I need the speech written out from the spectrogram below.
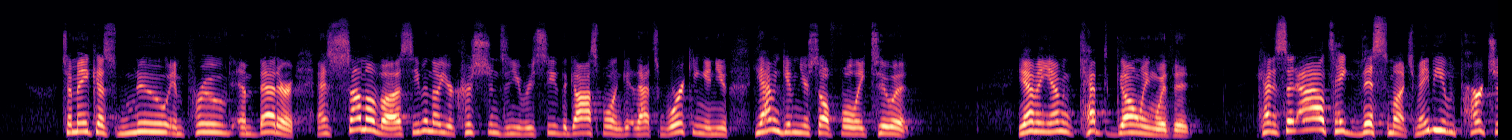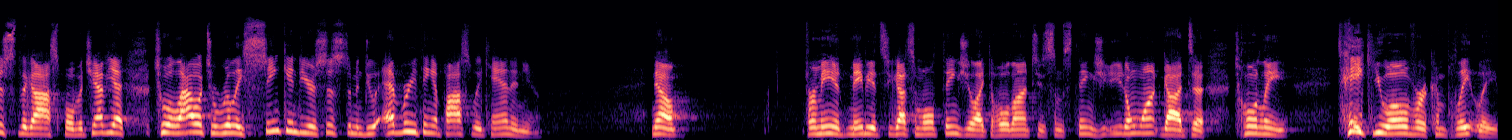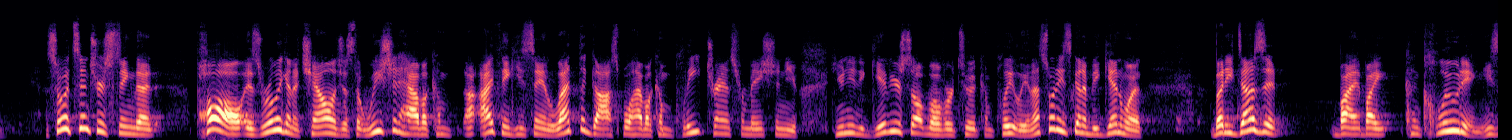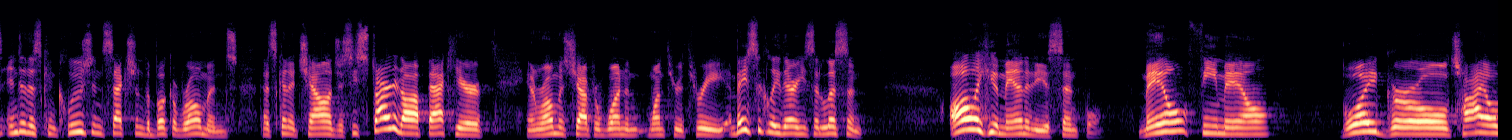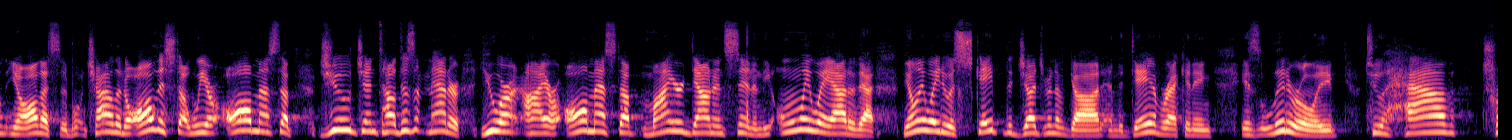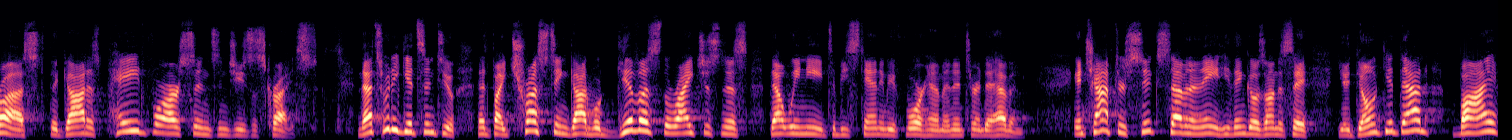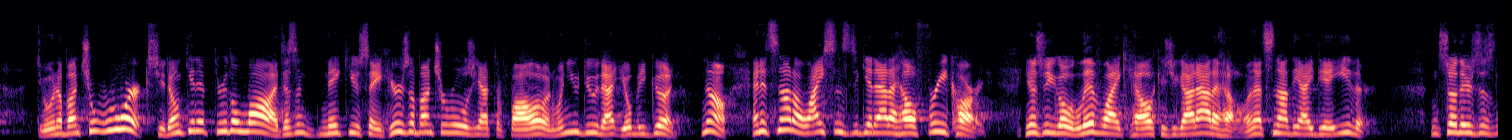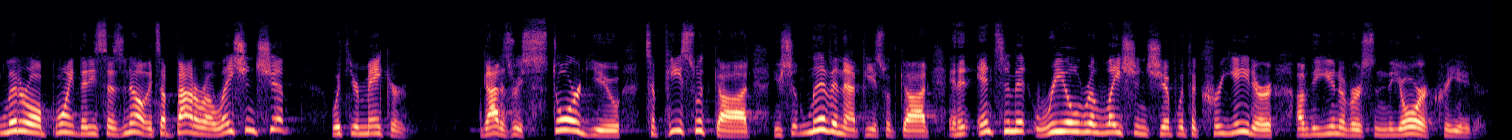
to make us new, improved, and better. And some of us, even though you're Christians and you've received the gospel and that's working in you, you haven't given yourself fully to it. You haven't, you haven't kept going with it. You kind of said, I'll take this much. Maybe you purchased the gospel, but you have yet to allow it to really sink into your system and do everything it possibly can in you. Now, for me, maybe it's you got some old things you like to hold on to, some things you don't want God to totally take you over completely. So it's interesting that Paul is really going to challenge us that we should have a, I think he's saying, let the gospel have a complete transformation in you. You need to give yourself over to it completely. And that's what he's going to begin with. But he does it by, by concluding. He's into this conclusion section of the book of Romans that's going to challenge us. He started off back here in Romans chapter 1 and 1 through 3. And basically, there he said, Listen, all of humanity is sinful male, female, boy, girl, child, you know, all that stuff, child, all this stuff. We are all messed up. Jew, Gentile, doesn't matter. You and I are all messed up, mired down in sin. And the only way out of that, the only way to escape the judgment of God and the day of reckoning is literally to have trust that God has paid for our sins in Jesus Christ. And that's what he gets into. That by trusting, God will give us the righteousness that we need to be standing before him and enter into heaven. In chapters 6, 7, and 8, he then goes on to say, You don't get that by doing a bunch of works. You don't get it through the law. It doesn't make you say, Here's a bunch of rules you have to follow, and when you do that, you'll be good. No. And it's not a license to get out of hell free card. You know, so you go live like hell because you got out of hell. And that's not the idea either. And so there's this literal point that he says, No, it's about a relationship with your Maker. God has restored you to peace with God. You should live in that peace with God in an intimate, real relationship with the creator of the universe and your creator.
